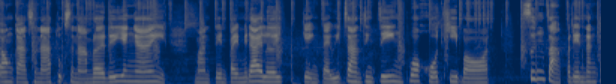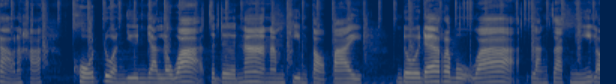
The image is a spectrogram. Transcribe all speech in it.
ต้องการชนะทุกสนามเลยหรือยังไง มันเป็นไปไม่ได้เลย เก่งแต่วิจารณ์จริง ๆ พวกโค้ดคีย์บอร์ด ซึ่งจากประเด็นดังกล่าวนะคะ โค้ดด่วนยืนยันแล้วว่าจะเดินหน้านำทีมต่อไป โดยได้ระบุว่าหลังจากนี้เรา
